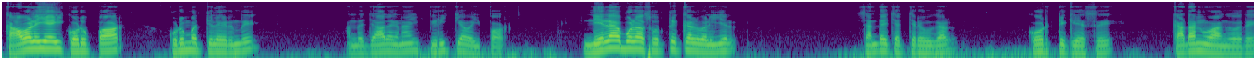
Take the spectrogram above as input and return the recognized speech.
கவலையை கொடுப்பார் குடும்பத்திலிருந்து அந்த ஜாதகனாய் பிரிக்க வைப்பார். நிலபுல சொத்துக்கள் வழியில் சண்டை சச்சரவுகள் கோர்ட்டு கேஸு கடன் வாங்குவது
